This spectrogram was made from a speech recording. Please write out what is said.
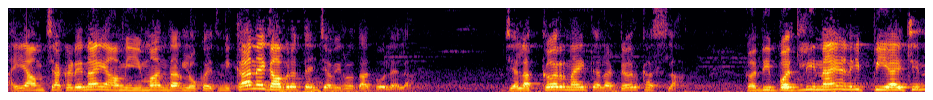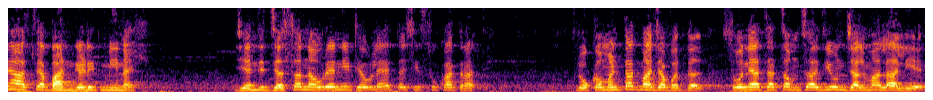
हे आमच्याकडे नाही आम्ही इमानदार लोक आहेत. मी का नाही घाबरत त्यांच्या विरोधात बोलायला? ज्याला कर नाही त्याला डर कसला? कधी बदली नाही आणि पियायची नाही असल्या भानगडीत मी नाही. ज्यांनी जसं नवऱ्यांनी ठेवलंय तशी सुखात राहते. लोक म्हणतात माझ्याबद्दल सोन्याचा चमचा देऊन जन्माला आली आहे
